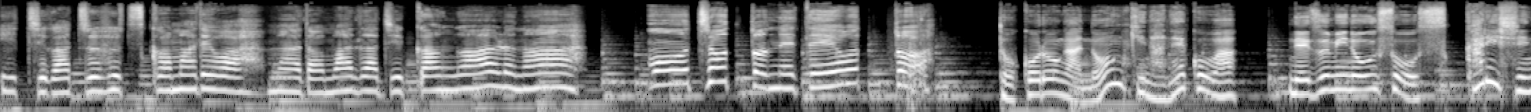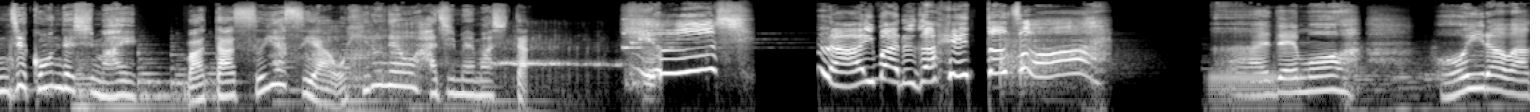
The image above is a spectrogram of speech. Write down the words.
1月2日まではまだまだ時間があるな。もうちょっと寝てよっと。ところがのんきな猫はネズミの嘘をすっかり信じ込んでしまいまたすやすやお昼寝を始めましたライバルが減ったぞ。あでもオイラは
